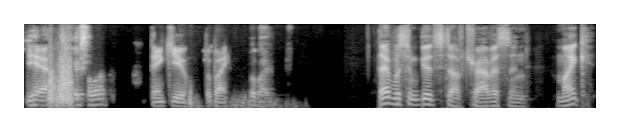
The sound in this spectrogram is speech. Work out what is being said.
Yeah. Thanks a lot. Thank you. Bye bye. Bye bye. That was some good stuff, Travis and Mike.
